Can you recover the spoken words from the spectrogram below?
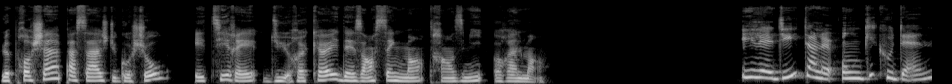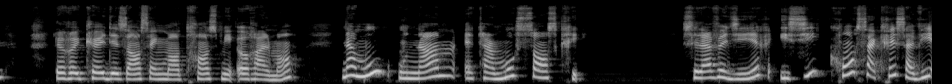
Le prochain passage du Gosho est tiré du recueil des enseignements transmis oralement. Il est dit dans le Ongikuden, le recueil des enseignements transmis oralement, Namu ou Nam est un mot sanskrit. Cela veut dire ici consacrer sa vie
